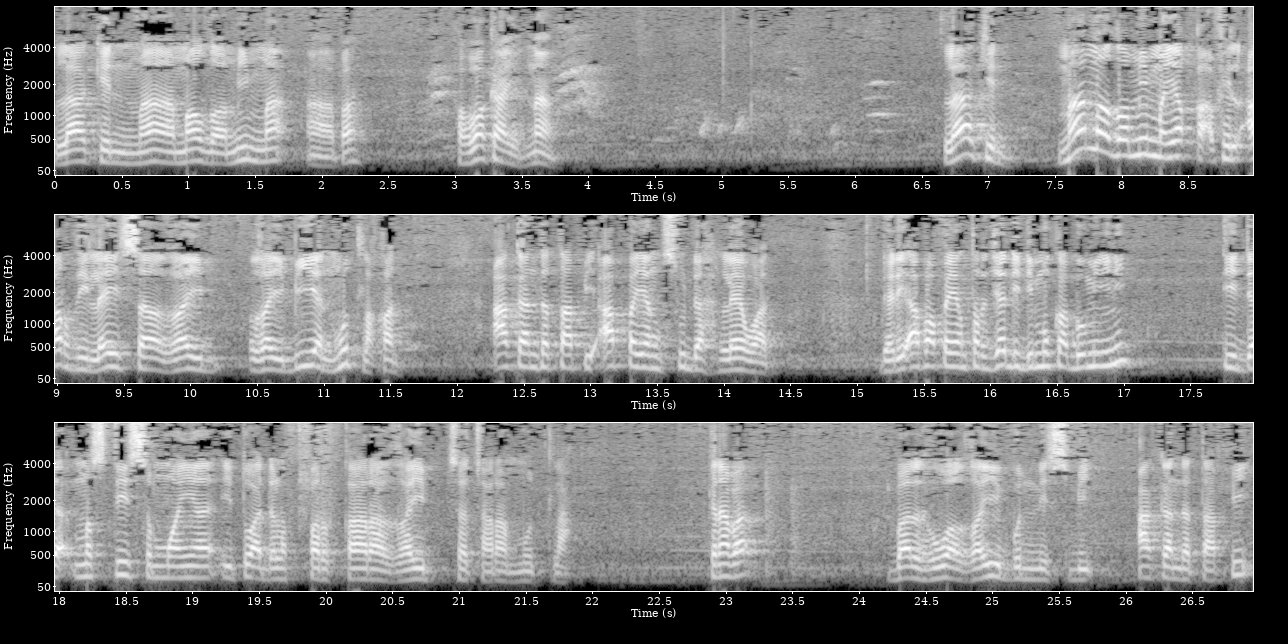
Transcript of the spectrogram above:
lakin ma madha mimma ah, apa fahuwa kain nah lakin ma madha mimma yaqa fil ardi laisa ghaib ghaibiyan mutlaqan akan tetapi apa yang sudah lewat dari apa-apa yang terjadi di muka bumi ini tidak mesti semuanya itu adalah perkara gaib secara mutlak. Kenapa? Bal huwa ghaibun nisbi. Akan tetapi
